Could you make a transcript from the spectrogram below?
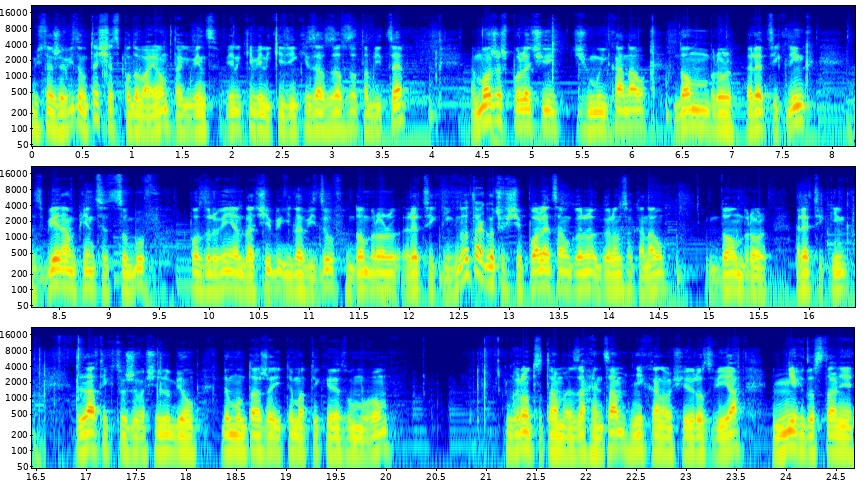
Myślę, że widzom też się spodobają, tak więc wielkie, wielkie dzięki za, za, za tablicę. Możesz polecić mój kanał Dombrol Recykling. Zbieram 500 subów. Pozdrowienia dla Ciebie i dla widzów Dombrol Recykling. No tak, oczywiście polecam gor- gorąco kanał Dombrol Recykling. Dla tych, którzy właśnie lubią demontaże i tematykę złomową. Gorąco tam zachęcam, niech kanał się rozwija, niech dostanie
